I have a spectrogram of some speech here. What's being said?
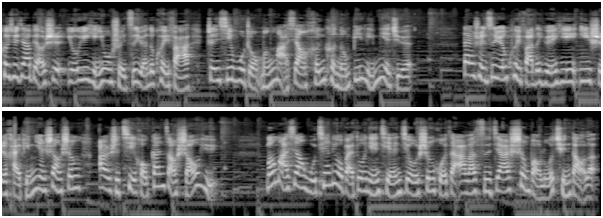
科学家表示，由于饮用水资源的匮乏，珍稀物种猛犸象很可能濒临灭绝。淡水资源匮乏的原因，一是海平面上升，二是气候干燥少雨。猛犸象五千六百多年前就生活在阿拉斯加圣保罗群岛了。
